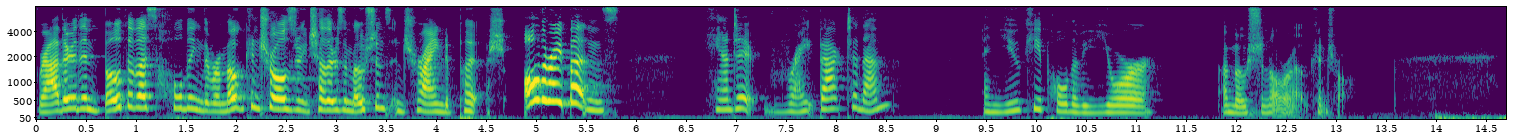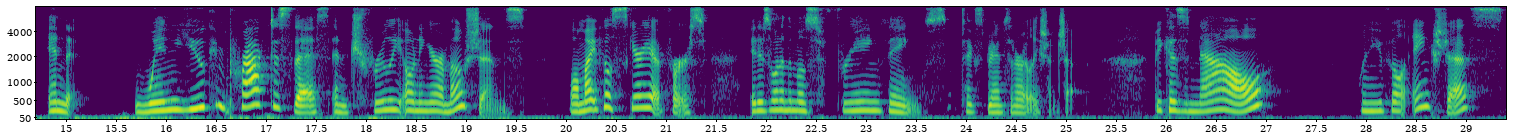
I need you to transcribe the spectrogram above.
Rather than both of us holding the remote controls to each other's emotions and trying to push all the right buttons, hand it right back to them and you keep hold of your emotional remote control. And when you can practice this and truly owning your emotions, while it might feel scary at first, it is one of the most freeing things to experience in a relationship. Because now, when you feel anxious,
